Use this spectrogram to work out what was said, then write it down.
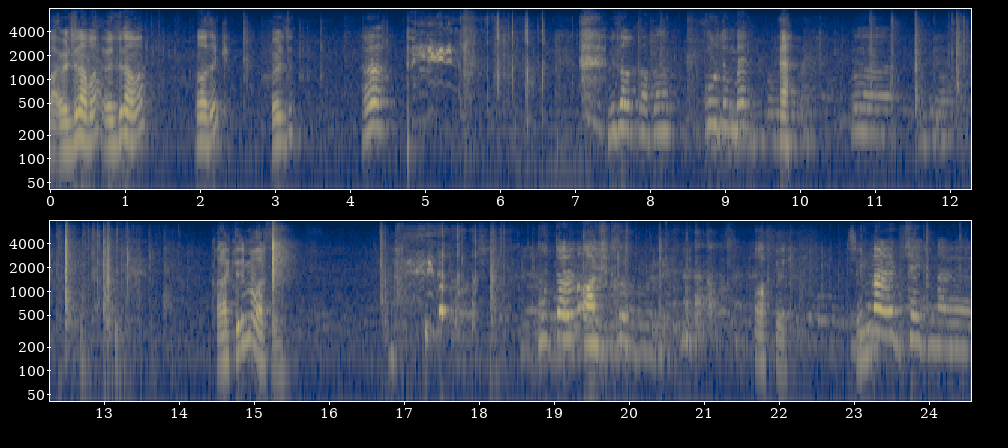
Bak öldün ama, öldün ama. Ne olacak? Öldün. He? Bir dakika ben kurdum ben. Heh. Ee, Karakterin mi var senin? kurtların aşkı. Aferin. Şimdi Bunlar hep şey bunlar. ee,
